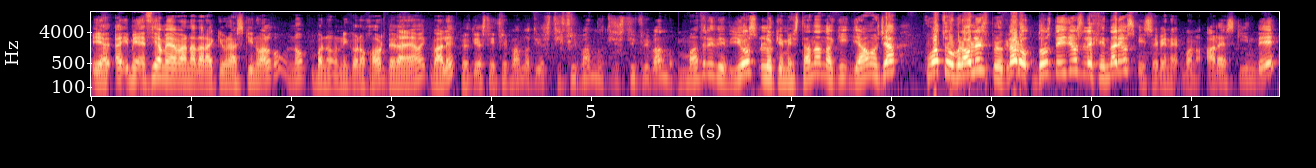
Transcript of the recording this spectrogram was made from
Y, me decía, ¿me van a dar aquí una skin o algo? No, bueno, un icono jugador de Dynamic, ¿vale? Pero tío, estoy flipando, tío, estoy flipando, tío, estoy flipando Madre de Dios lo que me están dando aquí. Llevamos ya cuatro brawlers, pero claro, dos de ellos legendarios Y se viene, bueno, ahora skin de,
